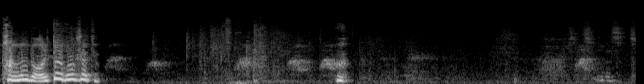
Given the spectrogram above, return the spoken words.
방금도 얼 데도 없었죠. 미치겠네, 진짜.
